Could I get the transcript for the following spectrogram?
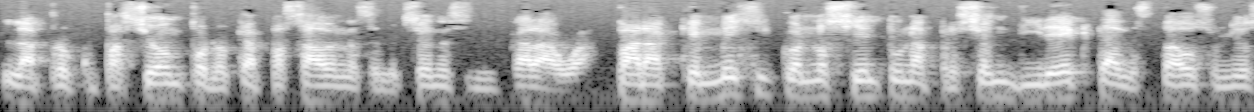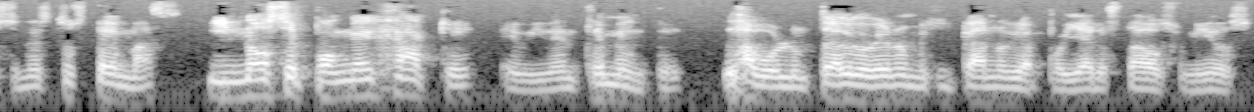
la preocupación por lo que ha pasado en las elecciones en Nicaragua, para que México no sienta una presión directa de Estados Unidos en estos temas y no se ponga en jaque, evidentemente, la voluntad del gobierno mexicano de apoyar a Estados Unidos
